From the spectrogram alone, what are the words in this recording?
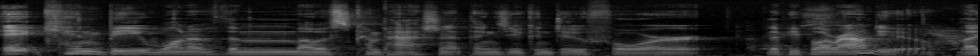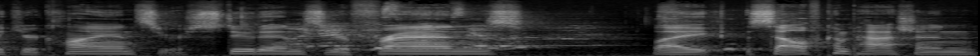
it can be one of the most compassionate things you can do for the people around you, Yeah. like your clients, your students, Like, your friends. Like self compassion,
